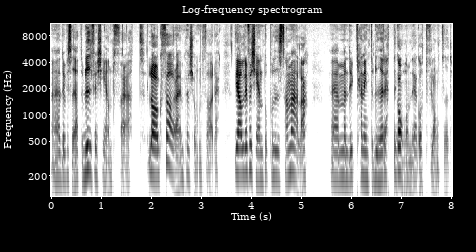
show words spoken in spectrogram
Eh, Det vill säga att det blir för sent för att lagföra en person för det. Det är aldrig för sent att polisanmäla, eh, men det kan inte bli en rättegång om det har gått för lång tid.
